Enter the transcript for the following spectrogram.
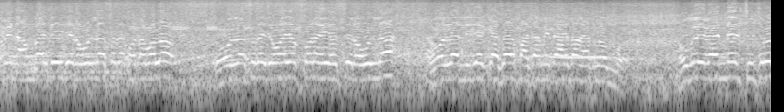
আমি নাম্বার দিই যে রোলদার সাথে কথা বলো। রোলদার সাথে যোগাযোগ করো এই হচ্ছে রহুলদা রোলদার নিজের ক্যাসার পাঁচামিতে একদম এক নম্বর। হুগলি ব্যান্ডেল চুচড়ো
